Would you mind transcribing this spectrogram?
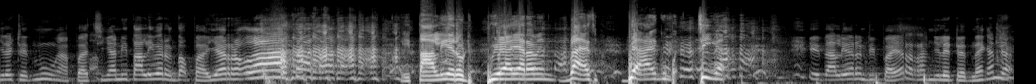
Nyilih duitmu nah bajingan Itali wae untuk bayar. kok. Wah. Italia udah dibayar amin. Bas, bas aku bajingan. Itali orang dibayar orang nyilih duitnya kan gak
